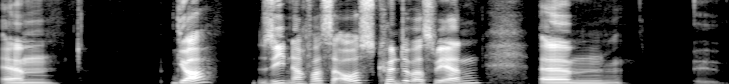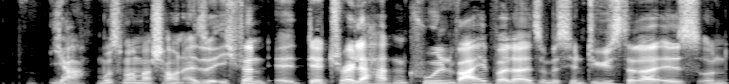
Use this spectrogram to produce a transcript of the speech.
Ähm, ja, sieht nach was aus, könnte was werden. Ähm, äh, ja, muss man mal schauen. Also ich fand, äh, der Trailer hat einen coolen Vibe, weil er halt so ein bisschen düsterer ist und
